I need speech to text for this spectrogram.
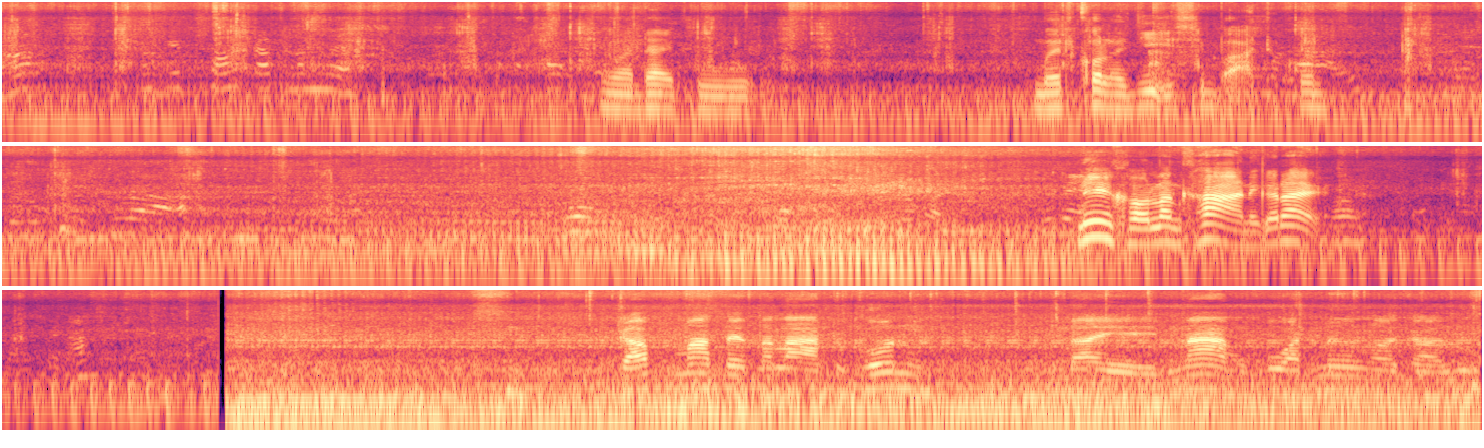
เขาเก็บช้อนกับน้ำเลยคือว่าได้ผู้เบิดคนละ20บาททุกคนนี่เขาร้านค้านี่ก็ได้ กลับมาแต่ตลาดทุกคนได้น้ำขวดหนึงแล้วก็ลูก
